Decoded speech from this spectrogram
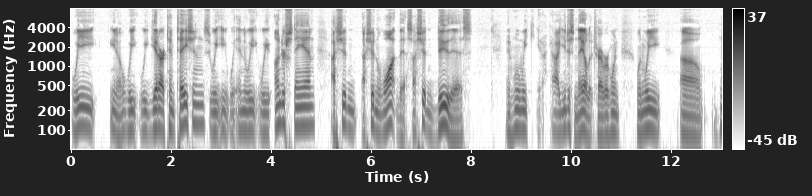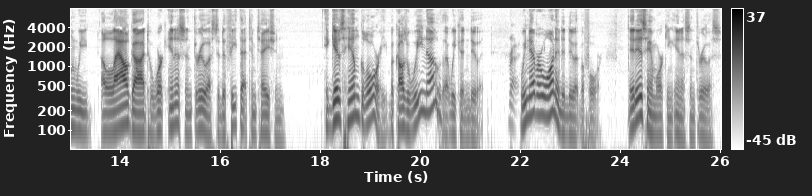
we you know we we get our temptations we, we and we we understand i shouldn't i shouldn't want this i shouldn't do this and when we uh, you just nailed it trevor when when we uh, when we allow god to work in us and through us to defeat that temptation it gives him glory because we know that we couldn't do it Right. we never wanted to do it before it is him working in us and through us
